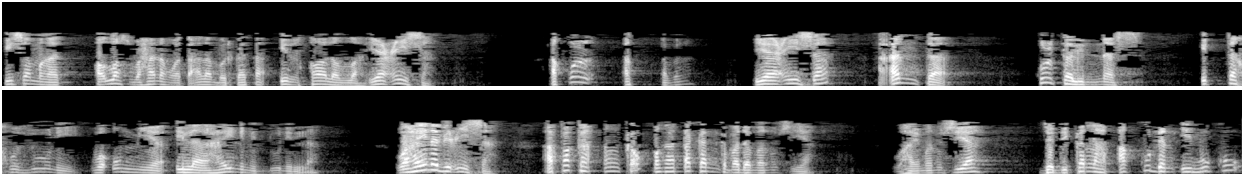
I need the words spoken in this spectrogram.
Isa mengat Allah Subhanahu wa taala berkata, "Idz Allah, ya Isa, aqul ak, apa? Ya Isa, anta qulta lin-nas ittakhuzuni wa ummiya ilahaini min dunillah." Wahai Nabi Isa, Apakah engkau mengatakan kepada manusia, wahai manusia, jadikanlah aku dan ibuku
